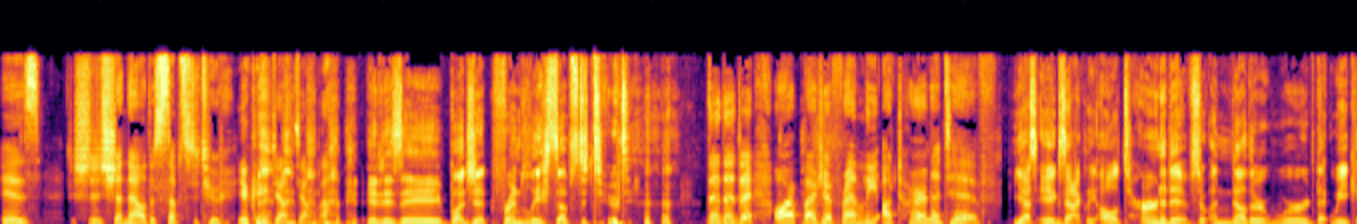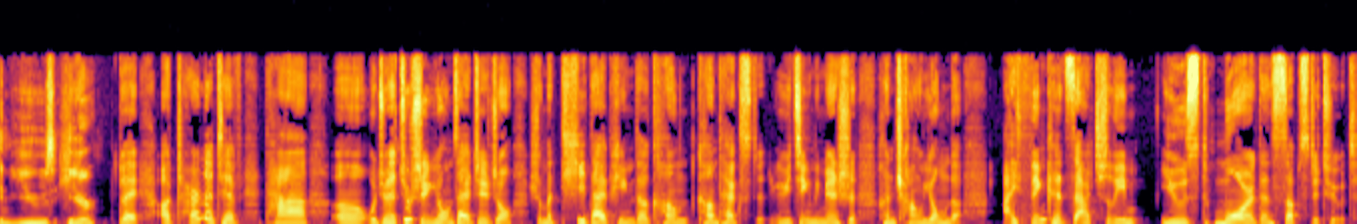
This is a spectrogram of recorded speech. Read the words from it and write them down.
is 是 Chanel 的 substitute，也可以这样讲吧？ It is a budget friendly substitute. 对对对，or budget friendly alternative。 yes, exactly. Alternative. So another word that we can use here. 对，alternative 它呃，我觉得就是用在这种什么替代品的 con context 语境里面是很常用的。I think it's actually used more than substitute，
